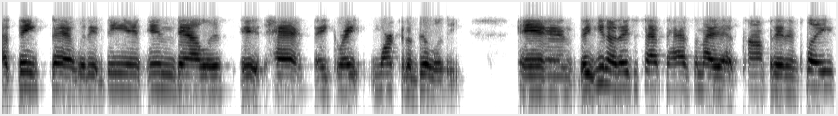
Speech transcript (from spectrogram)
I think that with it being in Dallas, it has a great marketability. And they, you know, they just have to have somebody that's confident in place,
